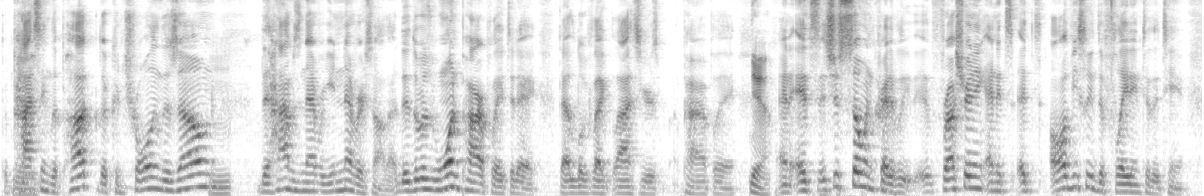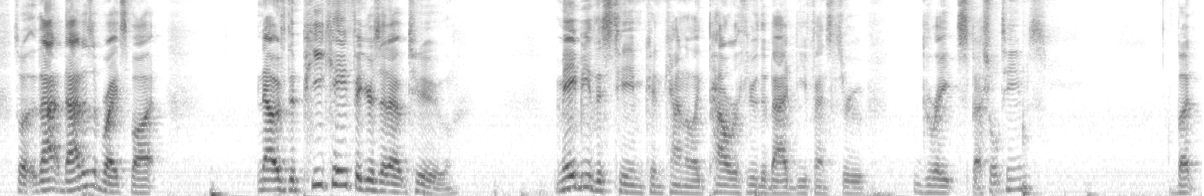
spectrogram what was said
They're Yeah. passing the puck. They're controlling the zone. Mhm. The Habs never. You never saw that. There was one power play today that looked like last year's power play Yeah, and it's it's just so incredibly frustrating and it's it's obviously deflating to the team so that that is a bright spot now if the pk figures it out too maybe this team can kind of like power through the bad defense through great special teams but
